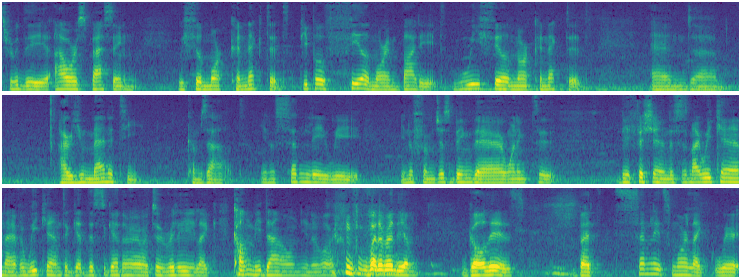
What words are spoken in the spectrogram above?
through the hours passing, we feel more connected. People feel more embodied. We feel more connected. And um, our humanity comes out. You know, suddenly we, you know, from just being there, wanting to be efficient, this is my weekend, I have a weekend to get this together, or to really like calm me down, you know, or whatever the goal is. But suddenly it's more like we're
